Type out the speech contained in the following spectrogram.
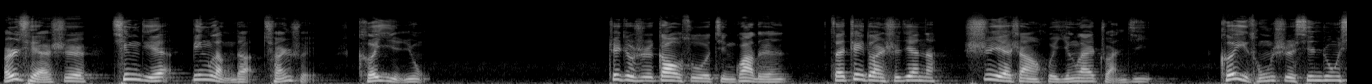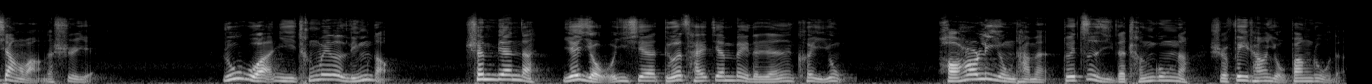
而且是清洁冰冷的泉水，可以饮用。这就是告诉井卦的人，在这段时间呢，事业上会迎来转机，可以从事心中向往的事业。如果你成为了领导，身边呢也有一些德才兼备的人可以用。好好利用他们，对自己的成功呢是非常有帮助的。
